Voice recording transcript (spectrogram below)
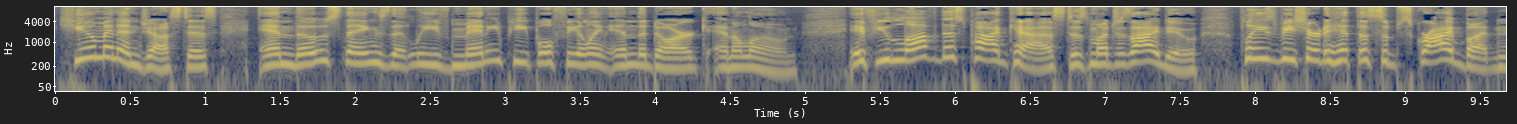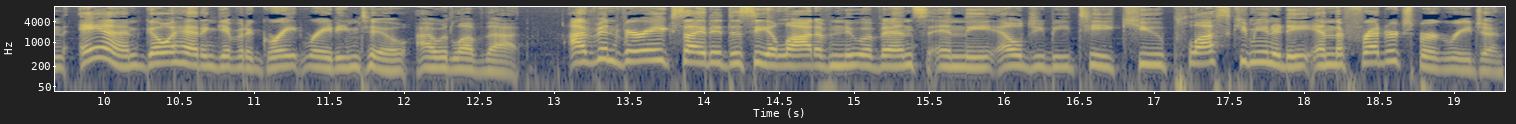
human injustice, and those things that leave many people feeling in the dark and alone. If you love this podcast as much as I do, please be sure to hit the subscribe button and go ahead and give it a great rating too. I would love that. I've been very excited to see a lot of new events in the LGBTQ plus community in the Fredericksburg region.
